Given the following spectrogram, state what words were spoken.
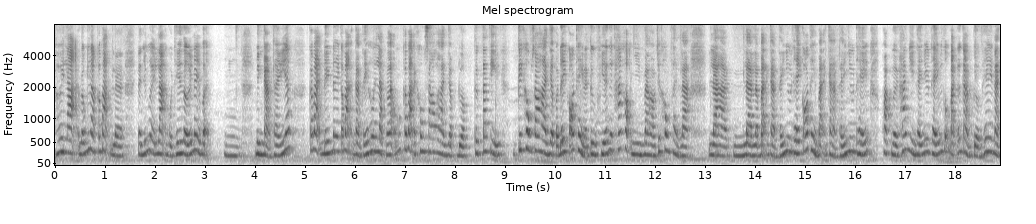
hơi lạ, giống như là các bạn là là những người lạ của thế giới này vậy. Ừ, mình cảm thấy á các bạn đến đây các bạn cảm thấy hơi lạc lõng, các bạn không sao hòa nhập được thực ra thì cái không sao hòa nhập ở đây có thể là từ phía người khác họ nhìn vào, chứ không phải là là là là bạn cảm thấy như thế, có thể bạn cảm thấy như thế, hoặc người khác nhìn thấy như thế ví dụ bạn cứ cảm tưởng thế này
